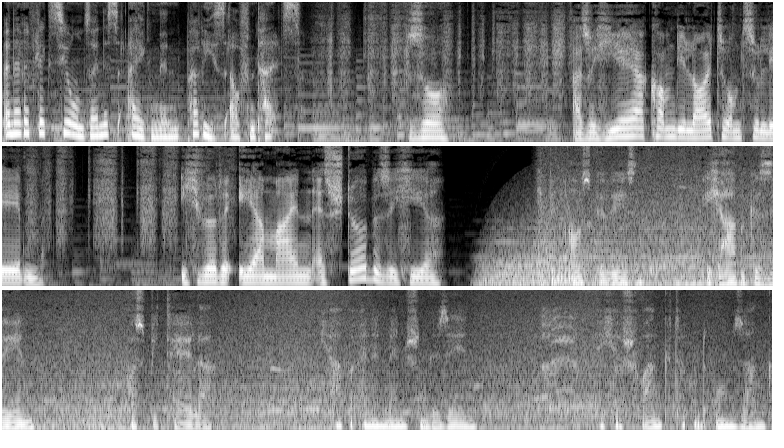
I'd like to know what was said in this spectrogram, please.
eine Reflexion seines eigenen Paris-Aufenthalts. So, also hierher kommen die Leute, um zu leben. Ich würde eher meinen, es stürbe sich hier. Ich bin ausgewesen. Ich habe gesehen. Hospitäler. Ich habe einen Menschen gesehen, welcher schwankte und umsank.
